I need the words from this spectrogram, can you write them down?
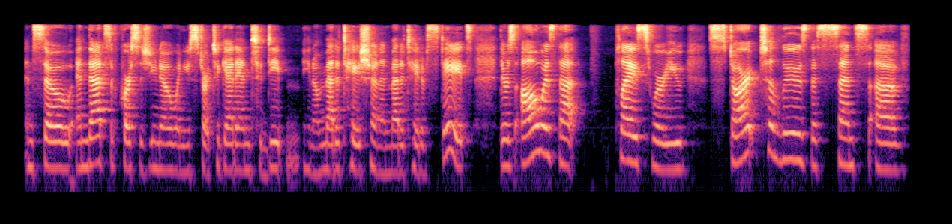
and so and that's of course as you know when you start to get into deep you know meditation and meditative states there's always that place where you start to lose the sense of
